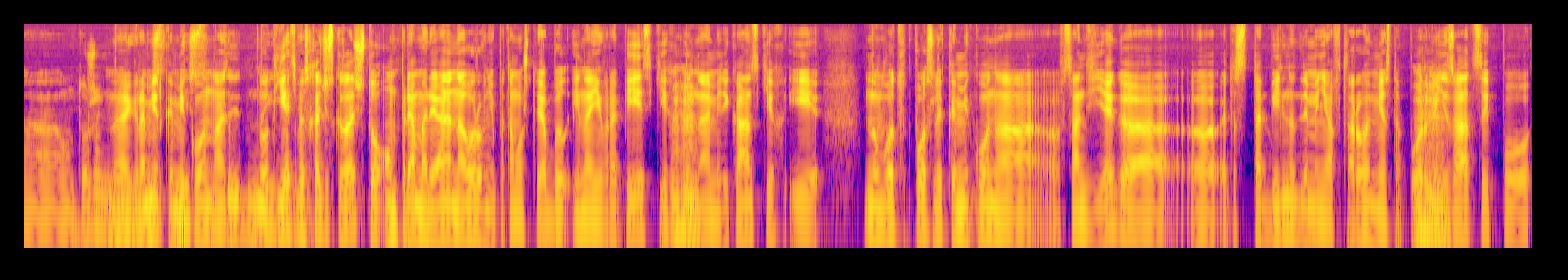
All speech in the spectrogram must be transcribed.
он тоже... Да, Игромир, Комикон. а, стыдный. Вот я тебе хочу сказать, что он прямо реально на уровне, потому что я был и на европейских, и Мгм. на американских, и ну вот после Комикона в Сан-Диего э, это стабильно для меня второе место по Мгм. организации, по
